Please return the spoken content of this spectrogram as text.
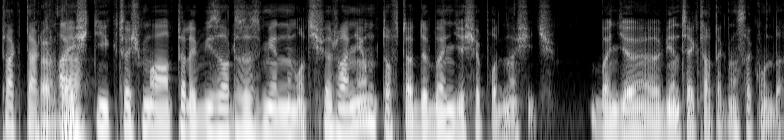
Tak, tak. Prawda? A jeśli ktoś ma telewizor ze zmiennym odświeżaniem, to wtedy będzie się podnosić. Będzie więcej klatek na sekundę.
